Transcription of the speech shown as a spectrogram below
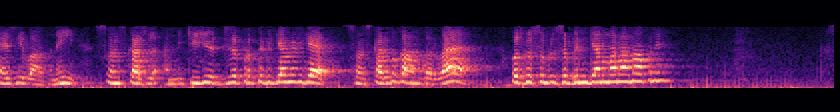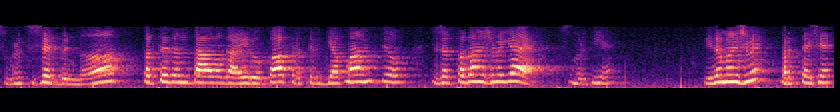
ऐसी बात नहीं। संस्कार से अन्य चीज़ें, जैसे प्रतिविज्ञा में भी क्या है, संस्कार तो काम कर रहा है। उसको स्मृति से भिन्न ज्ञान माना ना अपने। स्मृति से भिन्न प्रत्यंतावगाही रूपा प्रतिविज्ञा मानते हो। जैसे तदंश में क्या है, स्मृति है। इधम अंश में प्रत्यक्ष है।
